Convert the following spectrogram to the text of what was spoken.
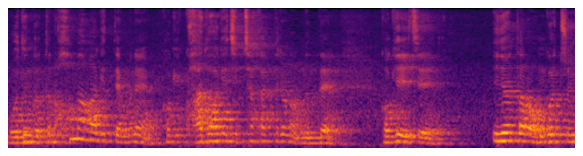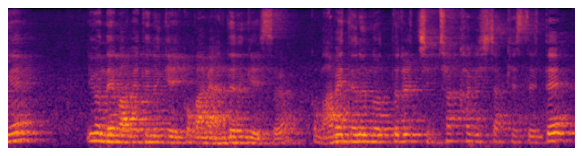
모든 것들은 허망하기 때문에 거기 과도하게 집착할 필요는 없는데 거기에 이제 인연 따라 온 것 중에 이건 내 마음에 드는 게 있고 마음에 안 드는 게 있어요. 그 마음에 드는 것들을 집착하기 시작했을 때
